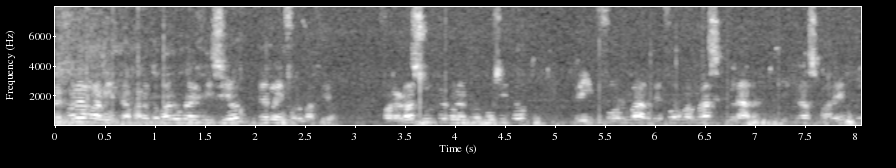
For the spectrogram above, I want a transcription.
mejor herramienta para tomar una decisión es la información. Farola surge con el propósito de informar de forma más clara y transparente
